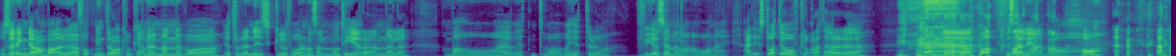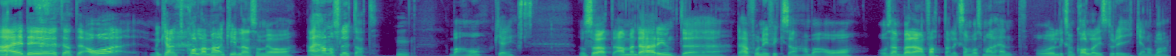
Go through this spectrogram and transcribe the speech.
och så ringde jag dem bara, du jag har fått min dragkrok här nu men vad, jag trodde ni skulle få den och sen montera den eller? Han bara, ja, jag vet inte vad, vad heter du då? Fick jag se mina, ja nej. Nej det står att är avklarat här. eh, Den eh, beställningen. Jag bara, jaha? Nej det vet jag inte. Ja, men kan du inte kolla med han killen som jag... Nej han har slutat. Mm. Jag bara, jaha okej. Då sa jag att, ja men det här är ju inte... Det här får ni fixa. Han bara, ja. Och sen började han fatta liksom vad som hade hänt. Och liksom kollar historiken och bara, Mm.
